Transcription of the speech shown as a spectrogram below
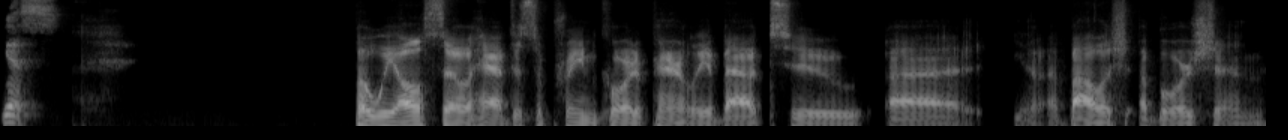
Yes. But we also have the Supreme Court apparently about to, uh, you know, abolish abortion,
